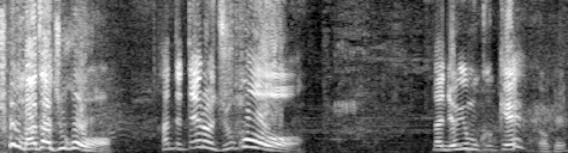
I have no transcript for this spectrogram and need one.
총 맞아주고 한 대 때려주고. 난 여기 묶을게. 오케이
